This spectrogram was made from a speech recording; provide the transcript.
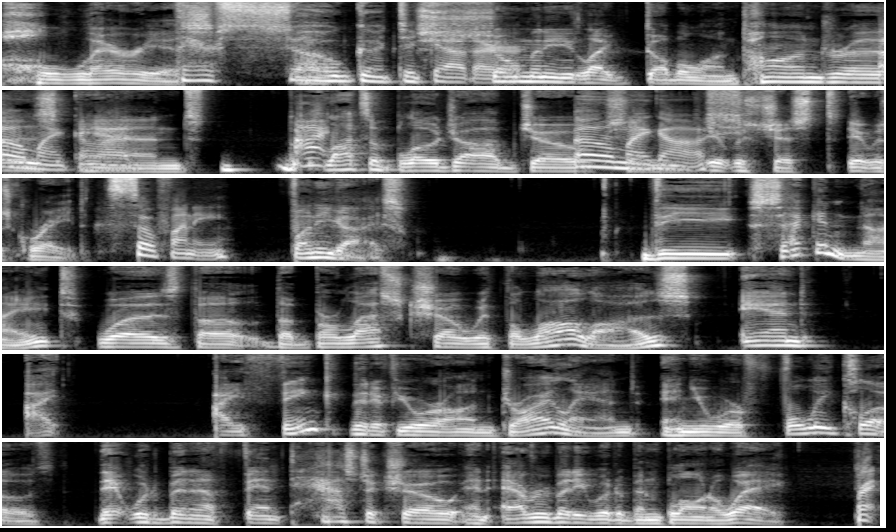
hilarious. They're so good together. So many like double entendres. Oh, my God. And I- lots of blowjob jokes. Oh, my gosh. It was just, it was great. so funny. Funny guys. The second night was the the burlesque show with the LaLa's, and I I think that if you were on dry land and you were fully clothed, that would have been a fantastic show, and everybody would have been blown away. Right.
